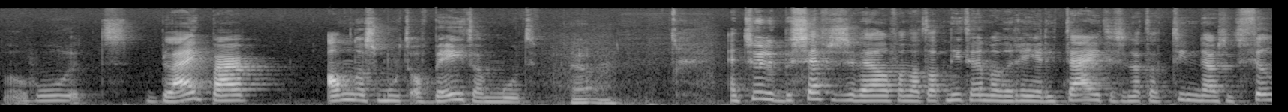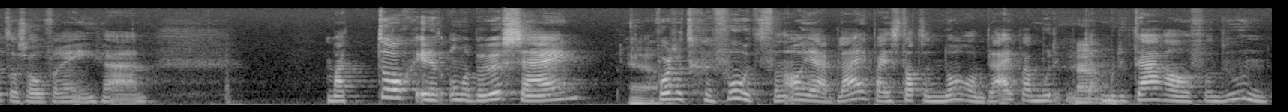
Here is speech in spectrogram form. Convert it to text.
hoe het blijkbaar anders moet of beter moet. ja. En natuurlijk beseffen ze wel van dat dat niet helemaal de realiteit is en dat er 10.000 filters overheen gaan. Maar toch in het onderbewustzijn ja. wordt het gevoed van, oh ja, blijkbaar is dat de norm. Blijkbaar moet ik, Ja. moet ik daar al van doen.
